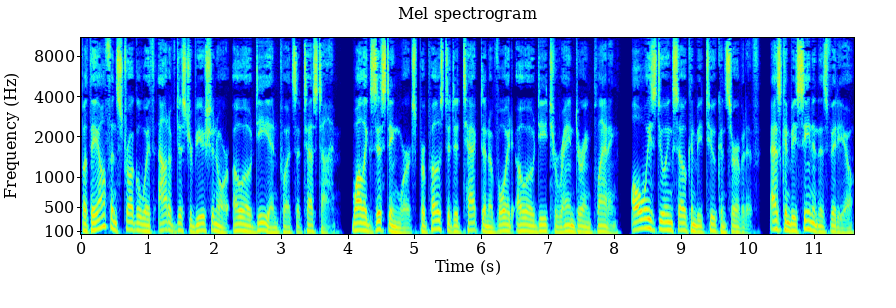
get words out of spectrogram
but they often struggle with out-of-distribution or OOD inputs at test time. While existing works propose to detect and avoid OOD terrain during planning, always doing so can be too conservative. As can be seen in this video,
